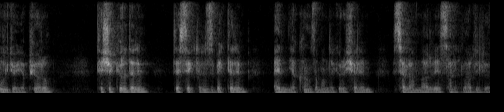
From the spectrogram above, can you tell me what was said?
bu videoyu yapıyorum. Teşekkür ederim. Desteklerinizi beklerim. En yakın zamanda görüşelim. Selamlar ve saygılar diliyorum.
